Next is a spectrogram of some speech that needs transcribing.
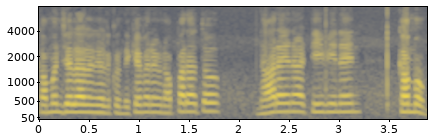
ఖమ్మం జిల్లాలో నెలకొంది. కెమెరా అప్పారాతో నారాయణ టీవీ నైన్ ఖమ్మం.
